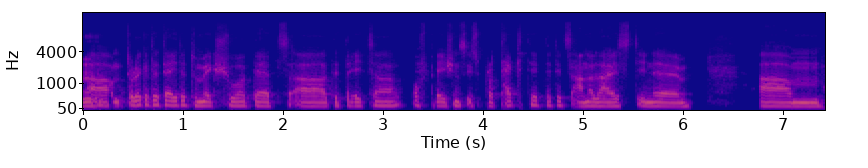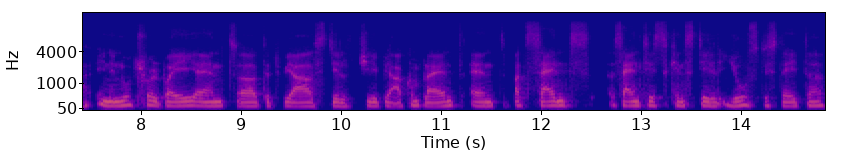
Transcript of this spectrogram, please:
mm-hmm. um, to look at the data to make sure that uh, the data of patients is protected, that it's analyzed in a um, in a neutral way, and uh, that we are still GDPR compliant. And but science scientists can still use this data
